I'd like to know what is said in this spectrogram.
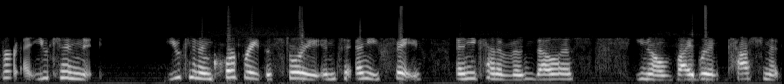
for you can you can incorporate the story into any faith, any kind of a zealous, you know, vibrant, passionate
